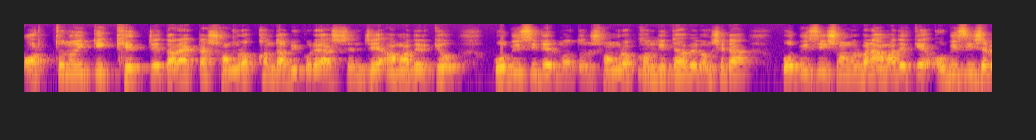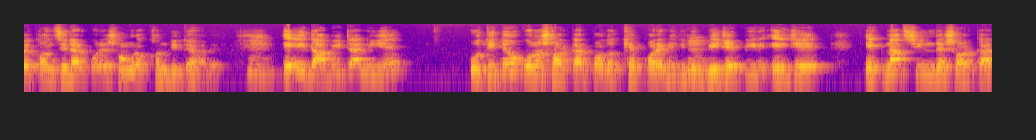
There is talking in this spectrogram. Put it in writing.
অর্থনৈতিক ক্ষেত্রে তারা একটা সংরক্ষণ দাবি করে আসছেন যে আমাদেরকেও ওবিসিদের মতন সংরক্ষণ দিতে হবে এবং সেটা ওবিসি মানে আমাদেরকে ওবিসি হিসেবে কনসিডার করে সংরক্ষণ দিতে হবে। এই দাবিটা নিয়ে অতীতেও কোনো সরকার পদক্ষেপ করেনি কিন্তু বিজেপির এই যে একনাথ সিন্ধে সরকার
